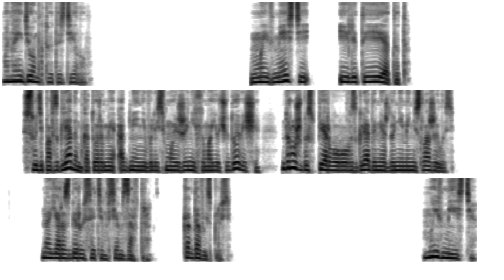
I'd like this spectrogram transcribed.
Мы найдем, кто это сделал. Мы вместе или ты и этот? Судя по взглядам, которыми обменивались мой жених и мое чудовище, дружбы с первого взгляда между ними не сложилось. Но я разберусь с этим всем завтра, когда высплюсь. Мы вместе.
